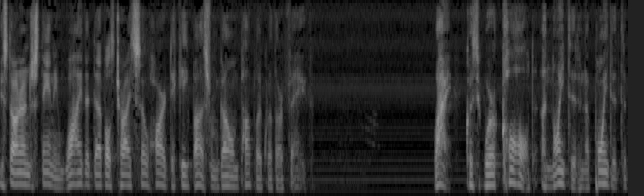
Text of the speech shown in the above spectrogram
you start understanding why the devil tries so hard to keep us from going public with our faith. Why? Because we're called, anointed, and appointed to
